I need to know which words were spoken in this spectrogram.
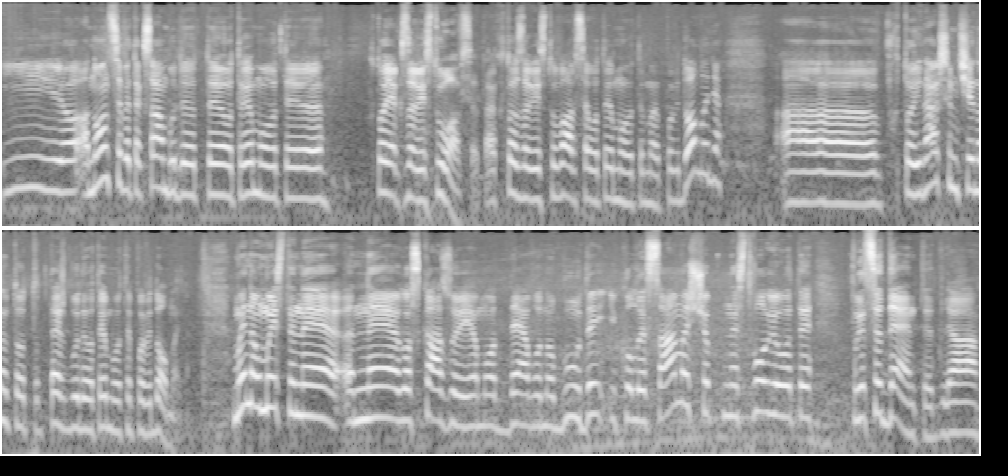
І анонси ви так само будете отримувати, хто як зареєструвався. Хто зареєструвався, отримуватиме повідомлення, а хто інакшим чином, то, то теж буде отримувати повідомлення. Ми навмисне не, не розказуємо, де воно буде і коли саме, щоб не створювати прецеденти для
